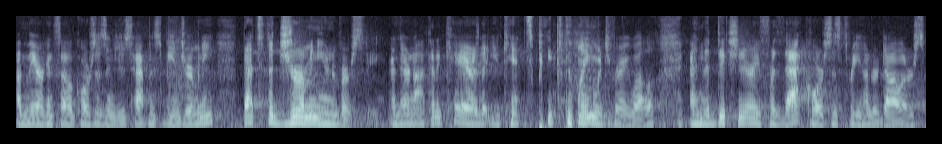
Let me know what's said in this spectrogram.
American style courses, and it just happens to be in Germany. That's the German university, and they're not going to care that you can't speak the language very well. And the dictionary for that course is three hundred dollars,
